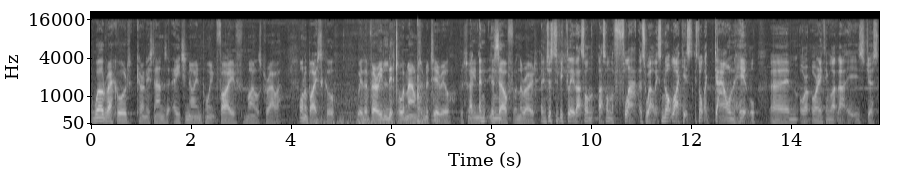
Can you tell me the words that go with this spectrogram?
World record currently stands at 89.5 miles per hour on a bicycle with a very little amount of material between and, and, yourself and the road. And just to be clear, that's on that's on the flat as well. It's not like it's it's not like downhill um, or, or anything like that. It is just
